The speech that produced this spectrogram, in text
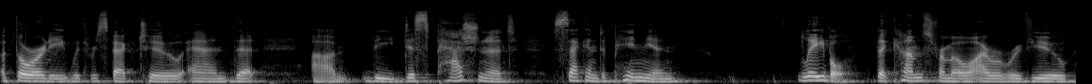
authority with respect to, and that um, the dispassionate second opinion label that comes from OIRA review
